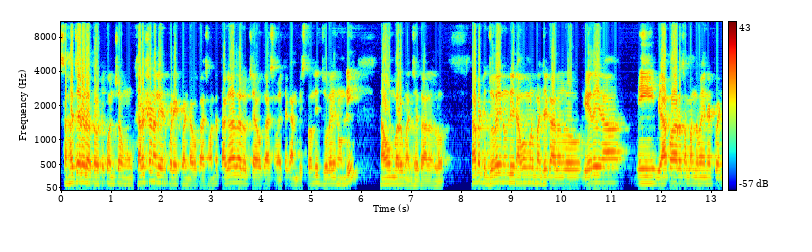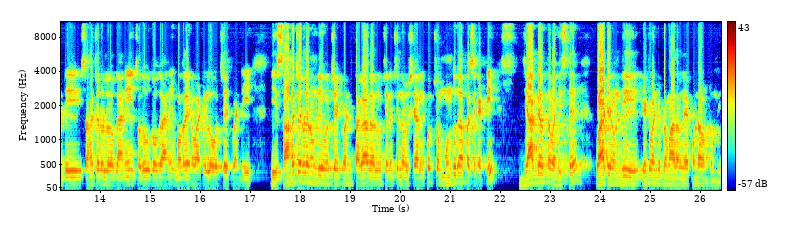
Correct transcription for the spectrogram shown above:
సహచరులతోటి కొంచెం ఘర్షణలు ఏర్పడేటువంటి అవకాశం అంటే తగాదాలు వచ్చే అవకాశం అయితే కనిపిస్తుంది జూలై నుండి నవంబర్ మధ్యకాలంలో. కాబట్టి జూలై నుండి నవంబర్ మధ్యకాలంలో ఏదైనా మీ వ్యాపార సంబంధమైనటువంటి సహచరులలో కానీ చదువుతో కానీ మొదలైన వాటిల్లో వచ్చేటువంటి ఈ సహచరుల నుండి వచ్చేటువంటి తగాదాలు చిన్న చిన్న విషయాల్ని కొంచెం ముందుగా పసిగట్టి జాగ్రత్త వహిస్తే వాటి నుండి ఎటువంటి ప్రమాదం లేకుండా ఉంటుంది.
